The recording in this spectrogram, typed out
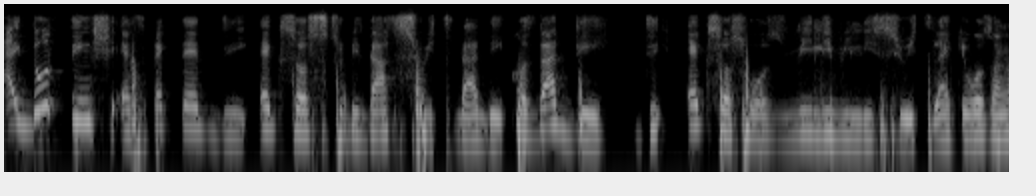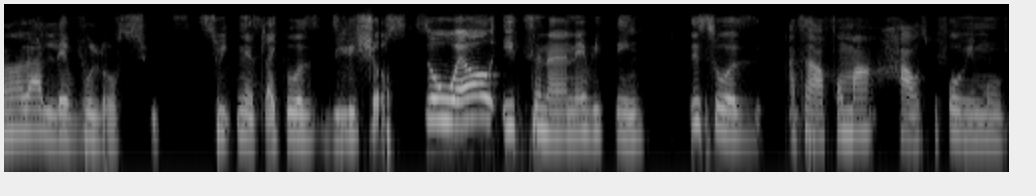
I don't think she expected the sauce to be that sweet that day because that day the sauce was really, really sweet. Like it was another level of sweet sweetness. Like it was delicious. So well eaten and everything. This was at our former house before we moved.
